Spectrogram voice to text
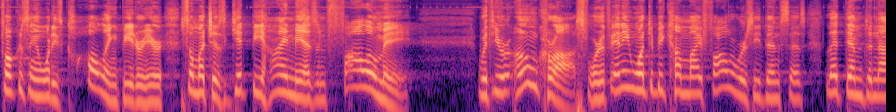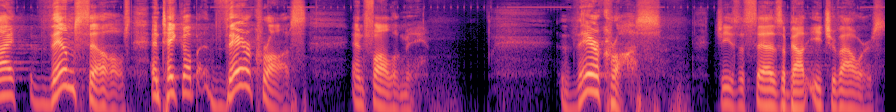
focusing on what he's calling Peter here so much as get behind me, as in follow me with your own cross. For if any want to become my followers, he then says, let them deny themselves and take up their cross and follow me. Their cross, Jesus says about each of ours.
